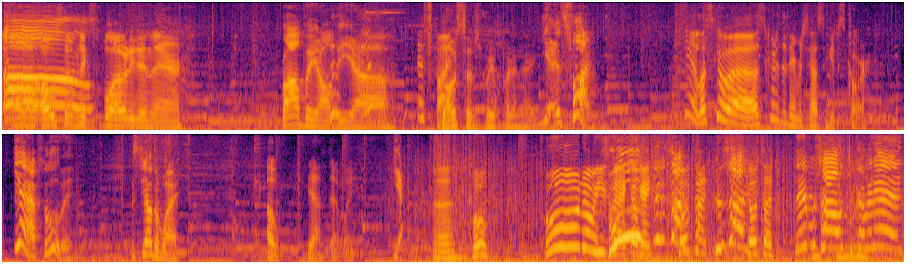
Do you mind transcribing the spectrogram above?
Oh, oh, something exploded in there. Probably all the uh, It's fine. explosives we put in there. Yeah, it's fine. Yeah, let's go. Uh, let's go to the neighbor's house and get his car. Yeah, absolutely. It's the other way. Oh, yeah, that way. Yeah. Uh, oh, oh no, he's back. Whoa, Okay, get inside, go inside. get inside. Go inside. Neighbor's house, we're coming in.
